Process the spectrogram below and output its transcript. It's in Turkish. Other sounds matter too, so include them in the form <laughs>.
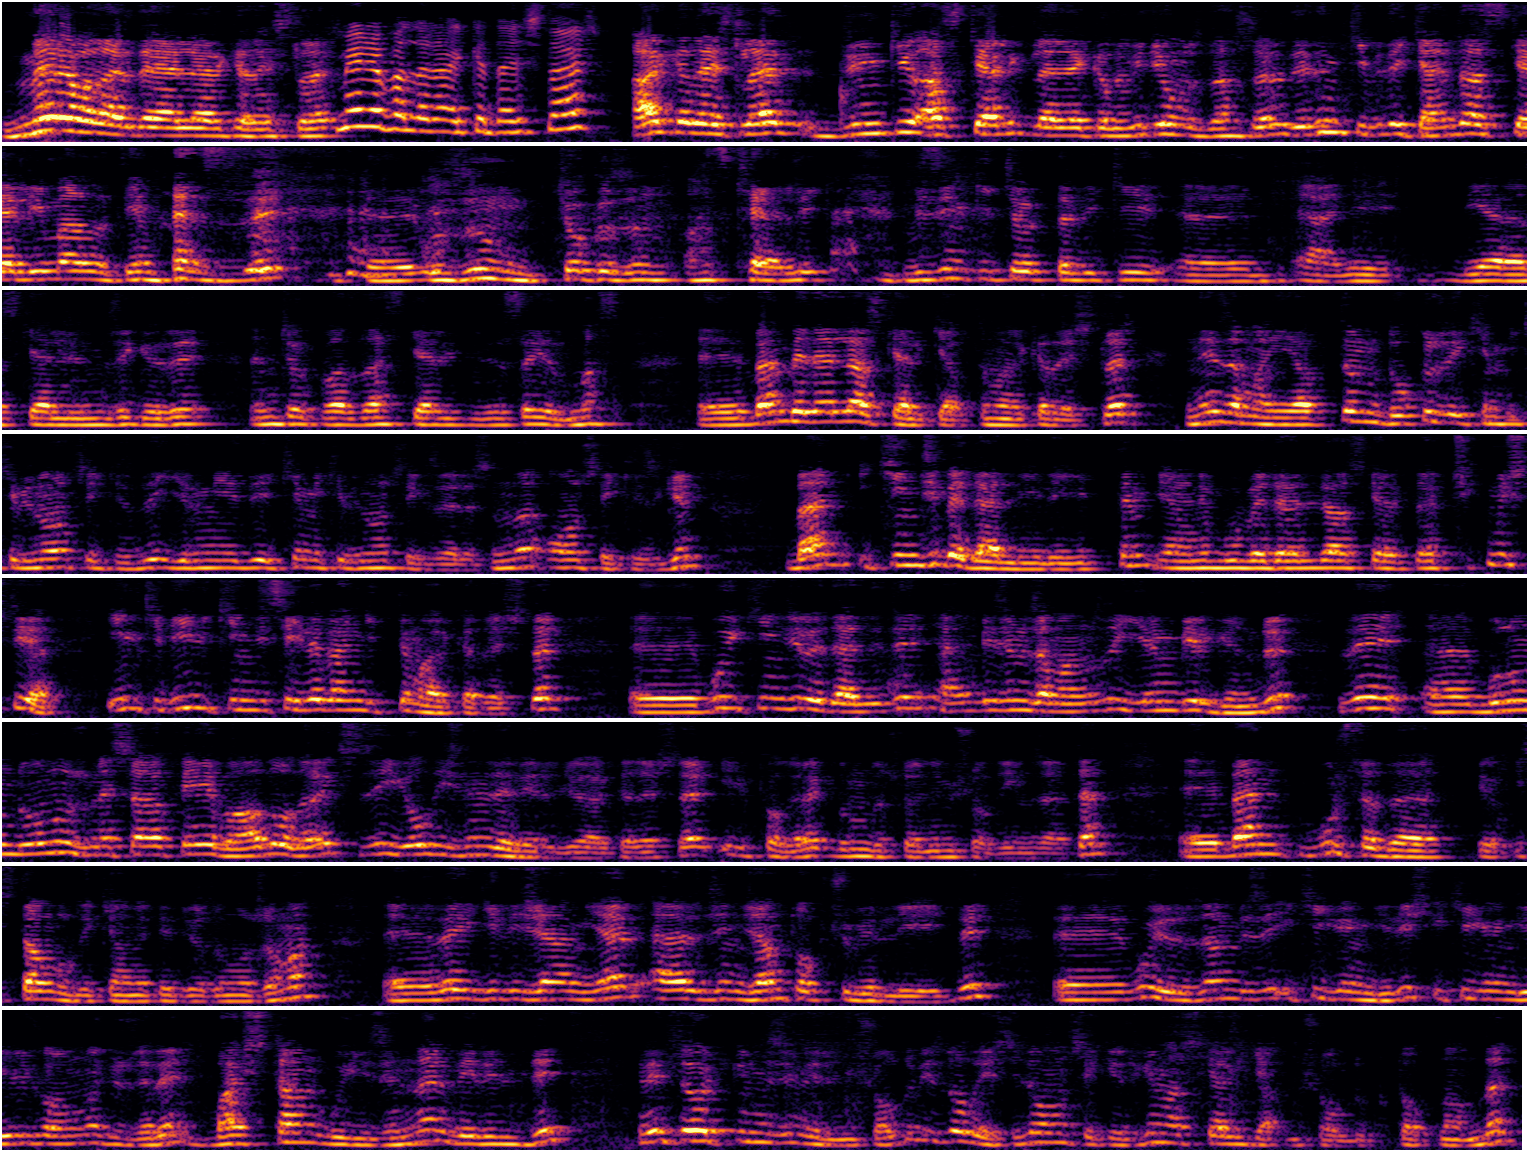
Merhabalar değerli arkadaşlar. Merhabalar arkadaşlar. Arkadaşlar dünkü askerlikle alakalı videomuzdan sonra dedim ki bir de kendi askerliğimi anlatayım ben size. <laughs> Ee, uzun, çok uzun askerlik. Bizimki çok tabii ki e, yani diğer askerlerimize göre hani çok fazla askerlik bile sayılmaz. Ee, ben bedelli askerlik yaptım arkadaşlar. Ne zaman yaptım? 9 Ekim 2018 ile 27 Ekim 2018 arasında 18 gün. Ben ikinci bedelliyle gittim. Yani bu bedelli askerlikler çıkmıştı ya. İlki değil ikincisiyle ben gittim arkadaşlar. Ee, bu ikinci bedelli de yani bizim zamanımızda 21 gündü ve e, bulunduğunuz mesafeye bağlı olarak size yol izni de veriliyor arkadaşlar. İlk olarak bunu da söylemiş olayım zaten. Ee, ben Bursa'da yok İstanbul'da ikamet ediyordum o zaman Ee, ve gideceğim yer Erzincan Topçu Birliği'ydi. Ee, bu yüzden bize iki gün gidiş, iki gün geliş olmak üzere baştan bu izinler verildi ve 4 gün izin verilmiş oldu. Biz dolayısıyla 18 gün askerlik yapmış olduk toplamda.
